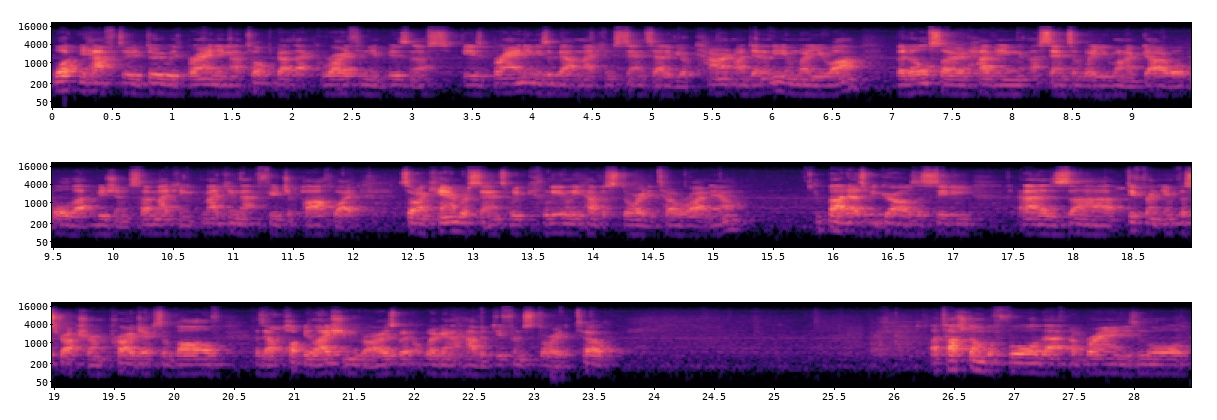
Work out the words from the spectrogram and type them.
What you have to do with branding, I talked about that growth in your business, is branding is about making sense out of your current identity and where you are, but also having a sense of where you want to go or all that vision. So making making that future pathway. So in Canberra sense, we clearly have a story to tell right now. But as we grow as a city, as uh, different infrastructure and projects evolve, as our population grows, we're, we're going to have a different story to tell. I touched on before that a brand is more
